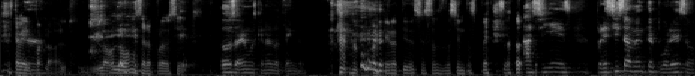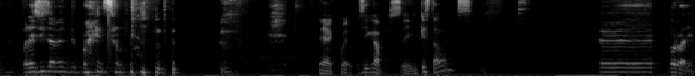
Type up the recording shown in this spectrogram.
Está bien, ah. lo, lo vamos a reproducir. Todos sabemos que no lo tengo. porque no tienes esos 200 pesos. Así es, precisamente por eso, precisamente por eso. De acuerdo, sigamos. ¿En qué estábamos? Eh, Go Radio.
